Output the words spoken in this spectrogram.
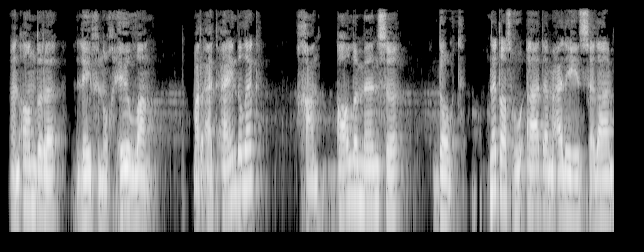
en anderen leven nog heel lang. Maar uiteindelijk gaan alle mensen dood. Net als hoe Adam alayhi salam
